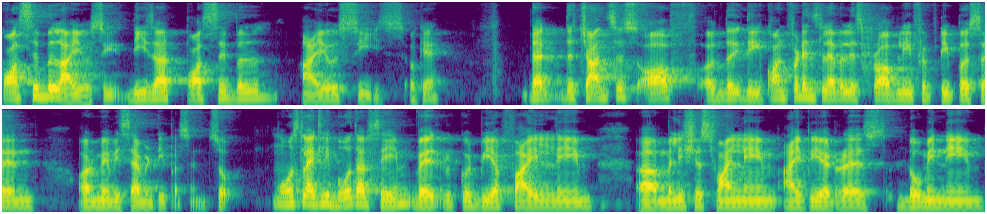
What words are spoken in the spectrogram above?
possible IOC. These are possible IOCs. Okay. That the chances of uh, the, the confidence level is probably 50% or maybe 70%. So most likely both are same, where it could be a file name, uh, malicious file name, IP address, domain name,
